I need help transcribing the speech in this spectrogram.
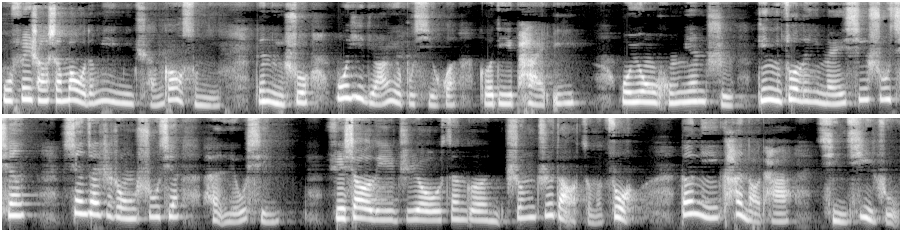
我非常想把我的秘密全告诉你，跟你说，我一点也不喜欢格蒂派伊。我用红棉纸给你做了一枚新书签，现在这种书签很流行。学校里只有三个女生知道怎么做。当你看到它，请记住，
